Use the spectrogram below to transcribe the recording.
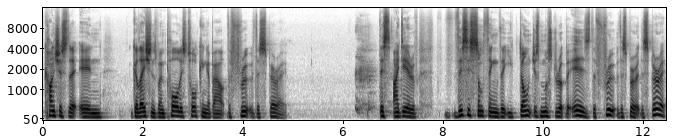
conscious that in Galatians, when Paul is talking about the fruit of the Spirit, this idea of this is something that you don't just muster up, but is the fruit of the Spirit. The Spirit,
